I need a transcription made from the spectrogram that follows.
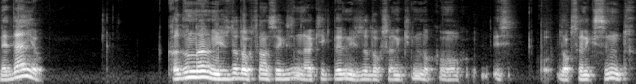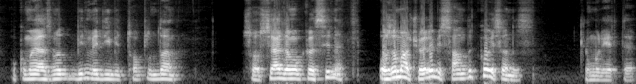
Neden yok? Kadınların %98'inin erkeklerin %92'nin okuma, 92'sinin okuma yazma bilmediği bir toplumdan sosyal demokrasi ne? O zaman şöyle bir sandık koysanız Cumhuriyette.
